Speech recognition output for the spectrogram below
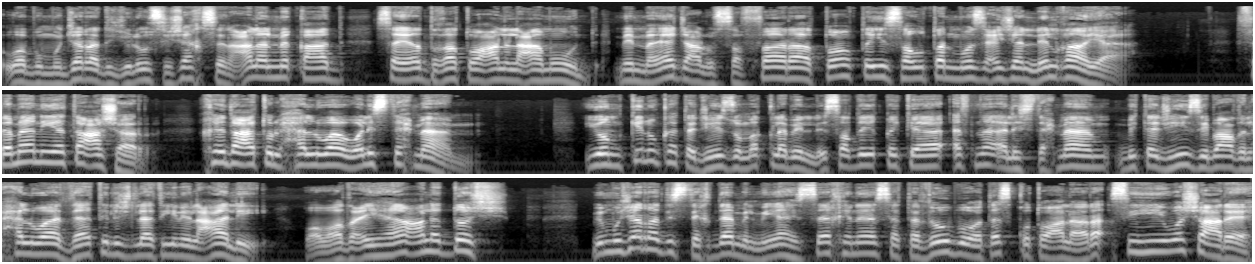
وبمجرد جلوس شخص على المقعد سيضغط على العمود مما يجعل الصفارة تعطي صوتا مزعجا للغاية. ثمانية عشر. خدعة الحلوى والاستحمام. يمكنك تجهيز مقلب لصديقك أثناء الاستحمام بتجهيز بعض الحلوى ذات الجلاتين العالي ووضعها على الدش. بمجرد استخدام المياه الساخنة ستذوب وتسقط على رأسه وشعره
